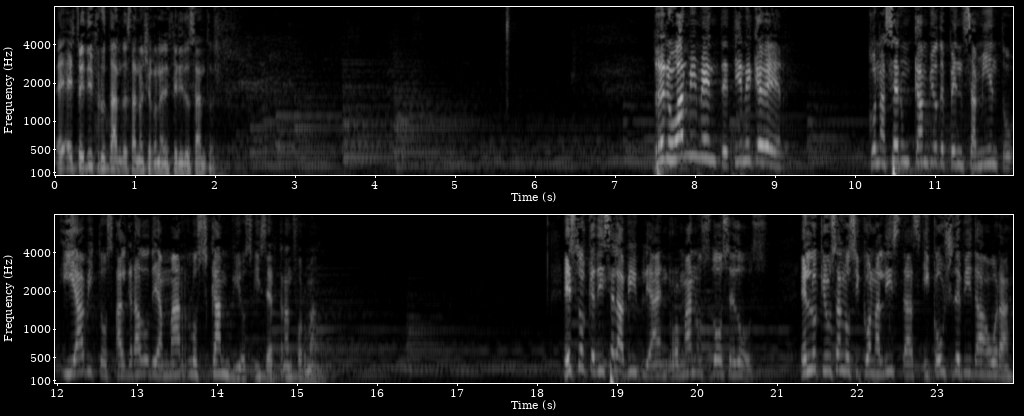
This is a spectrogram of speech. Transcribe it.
Eh, estoy disfrutando esta noche con el Espíritu Santo. Tiene que ver con hacer un cambio de pensamiento y hábitos al grado de amar los cambios y ser transformado. Esto que dice la Biblia en Romanos 12:2 es lo que usan los psicoanalistas y coach de vida ahora,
